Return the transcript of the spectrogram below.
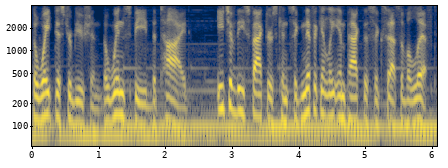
The weight distribution, the wind speed, the tide, each of these factors can significantly impact the success of a lift.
